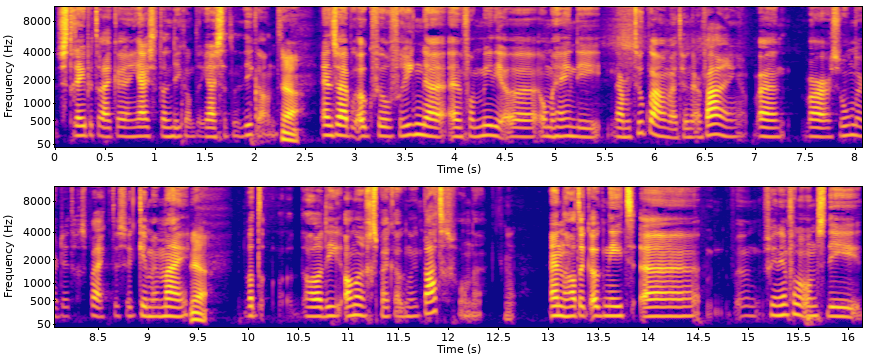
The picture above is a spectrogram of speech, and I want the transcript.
strepen trekken en jij staat aan die kant en jij staat aan die kant. ja. En zo heb ik ook veel vrienden en familie eh, om me heen die naar me toe kwamen met hun ervaringen. Waar, waar zonder dit gesprek tussen Kim en mij, Ja. wat hadden die andere gesprekken ook niet plaatsgevonden. Ja. En had ik ook niet eh, een vriendin van ons die eh,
